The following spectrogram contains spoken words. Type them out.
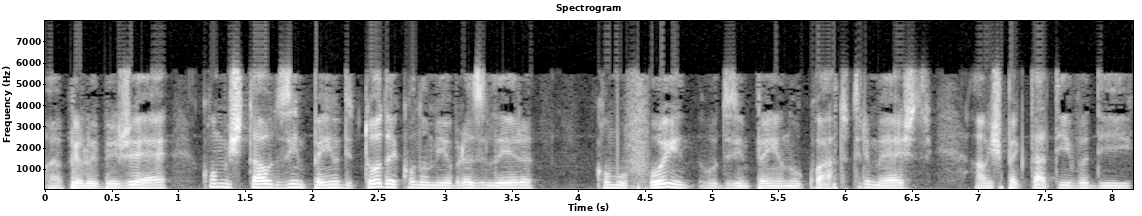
ah, pelo IBGE, como está o desempenho de toda a economia brasileira, como foi o desempenho no quarto trimestre, uma expectativa de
